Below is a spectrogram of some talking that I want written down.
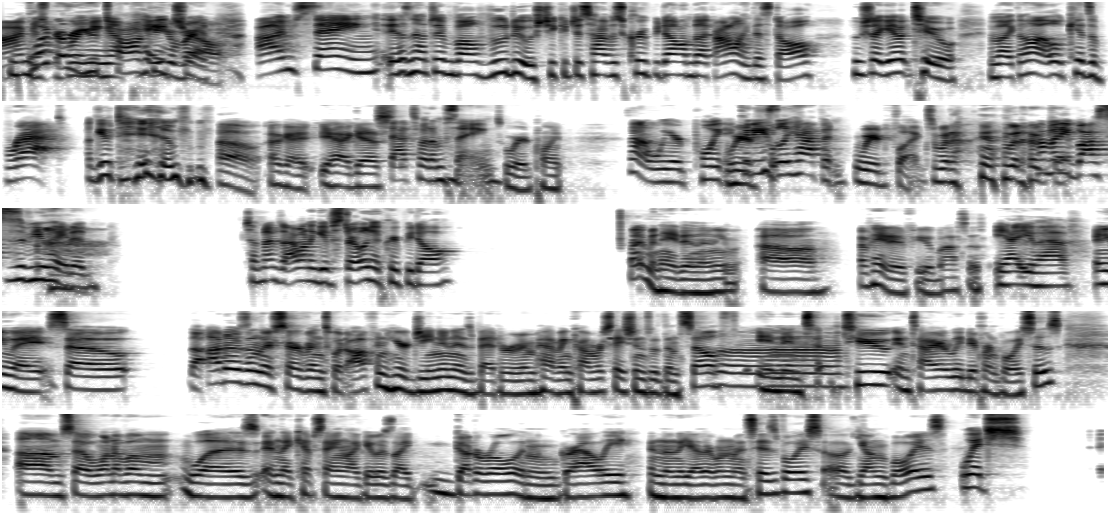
I'm What just bringing up hatred. about? I'm saying it doesn't have to involve voodoo. She could just have this creepy doll and be like, I don't like this doll. Who should I give it to? And be like, oh, that little kid's a brat. I'll give it to him. Oh, okay. Yeah, I guess That's what I'm saying. it's a weird point. It's not a weird point. It could easily happen. Weird flex, but but okay. How many bosses have you hated? Sometimes I want to give Sterling a creepy doll. I haven't hated any. Uh, I've hated a few bosses. Yeah, you have. Anyway, so the Ottos and their servants would often hear Gene in his bedroom having conversations with himself in Uh. ent- two entirely different voices. Um, so one of them was, and they kept saying like it was like guttural and growly, and then the other one was his voice, a young boy's. Which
